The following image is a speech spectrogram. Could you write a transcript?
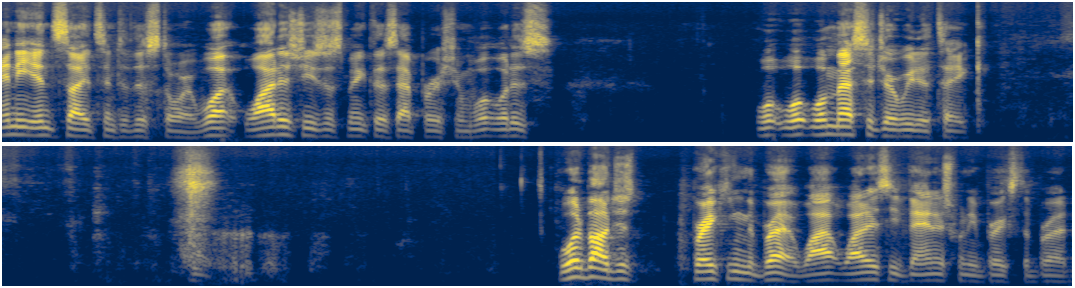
Any insights into this story? What? Why does Jesus make this apparition? What? What is? What? What? What message are we to take? What about just breaking the bread? Why? Why does he vanish when he breaks the bread?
